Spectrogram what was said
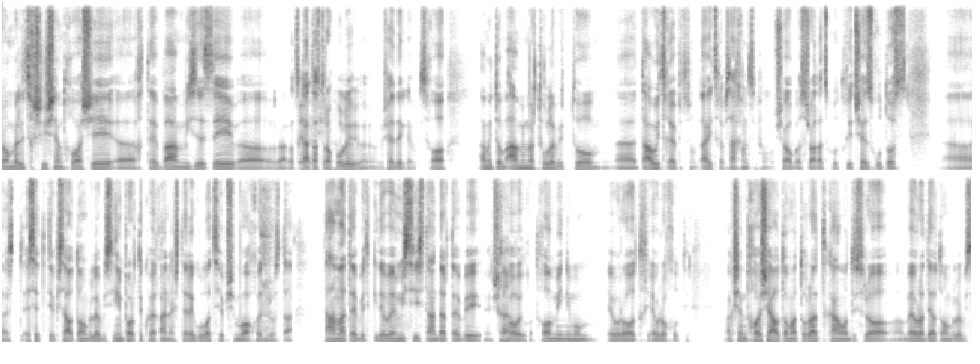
რომელიც ხშირ შემთხვევაში ხდება მიზეზი რაღაც კატასტროფული შედეგების, ხო? ამიტომ ამ მიმართულებით თუ დავიწყებთ, თუ დაიწყებს სახელმწიფო მუშაობას რაღაც კუთხით შეზღუდოს ესეთი ტიპის ავტომობილების იმპორტი ქვეყანაში და რეგულაციებში მოახვედროს და დამატებით კიდევ ემისიის სტანდარტები შემოვიღოთ, ხო, მინიმუმ ევრო 4, ევრო 5. მაგ შემთხვევაში ავტომატურად გამოდის, რომ მეურადი ავტომობილების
